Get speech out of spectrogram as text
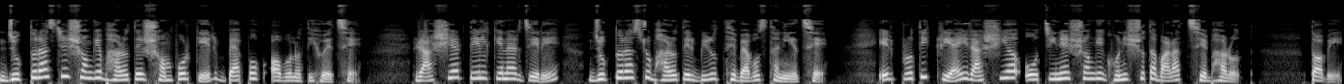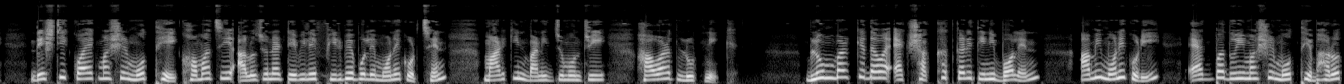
যুক্তরাষ্ট্রের সঙ্গে ভারতের সম্পর্কের ব্যাপক অবনতি হয়েছে। রাশিয়ার তেল কেনার জেরে যুক্তরাষ্ট্র ভারতের বিরুদ্ধে ব্যবস্থা নিয়েছে। এর প্রতিক্রিয়ায় রাশিয়া ও চীনের সঙ্গে ঘনিষ্ঠতা বাড়াচ্ছে ভারত। তবে দেশটি কয়েক মাসের মধ্যেই ক্ষমা চেয়ে আলোচনার টেবিলে ফিরবে বলে মনে করছেন মার্কিন বাণিজ্যমন্ত্রী হাওয়ার্ড লুটনিক। ব্লুমবার্গকে দেওয়া এক সাক্ষাৎকারে তিনি বলেন আমি মনে করি, এক বা দুই মাসের মধ্যে ভারত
